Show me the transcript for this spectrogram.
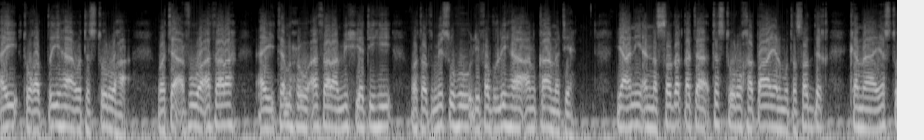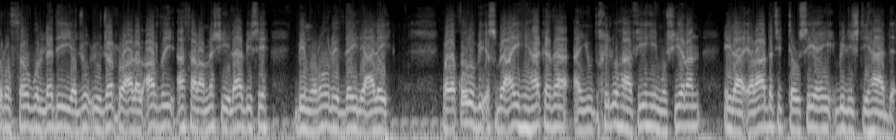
أي تغطيها وتسترها وتعفو أثره أي تمحو أثر مشيته وتطمسه لفضلها عن قامته. يعني أن الصدقة تستر خطايا المتصدق كما يستر الثوب الذي يجر على الأرض أثر مشي لابسه بمرور الذيل عليه. ويقول بإصبعيه هكذا أن يدخلها فيه مشيرا إلى إرادة التوسيع بالاجتهاد.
